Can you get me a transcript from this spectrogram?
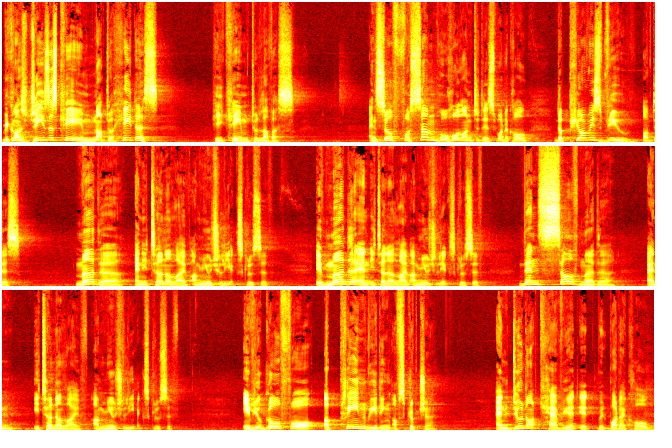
because Jesus came not to hate us, He came to love us. And so, for some who hold on to this, what I call the purest view of this, murder and eternal life are mutually exclusive. If murder and eternal life are mutually exclusive, then self murder and eternal life are mutually exclusive. If you go for a plain reading of Scripture and do not caveat it with what I call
